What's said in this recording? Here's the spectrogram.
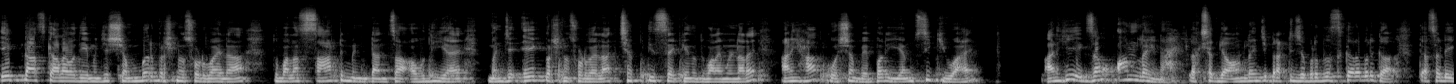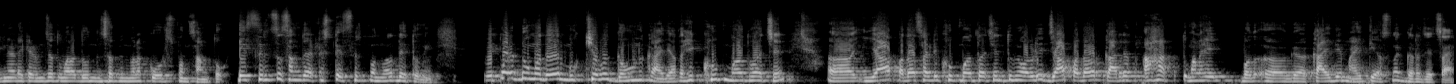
एक तास कालावधी म्हणजे शंभर प्रश्न सोडवायला तुम्हाला साठ मिनिटांचा अवधी आहे. म्हणजे एक प्रश्न सोडवायला छत्तीस सेकंद तुम्हाला मिळणार आहे. आणि हा question paper M C Q आहे. आणि ही एक्झाम ऑनलाईन आहे. लक्षात घ्या ऑनलाईनची प्रॅक्टिस जबरदस्त करा बरं का. त्यासाठी इग्नाइट अकॅडमीचा तुम्हाला दोन दिवसात मी तुम्हाला कोर्स पण सांगतो. टेस्ट सिरीजचं सांगतो ऍटलीस्ट टेस्ट सिरीज पण तुम्हाला देतो मी. पेपर टू मध्ये मुख्य व गौण कायदे. आता हे खूप महत्त्वाचे या पदासाठी खूप महत्त्वाचे आणि तुम्ही ऑलरेडी ज्या पदावर कार्यरत आहात तुम्हाला हे पद- कायदे माहिती असणं गरजेचं आहे.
